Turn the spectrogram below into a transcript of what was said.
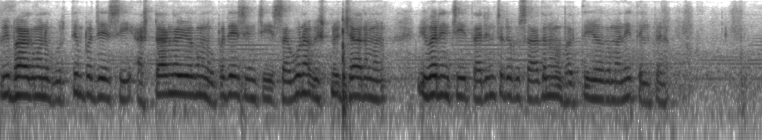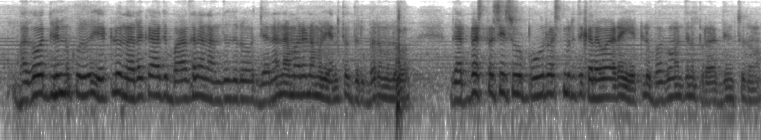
విభాగమును గుర్తింపజేసి అష్టాంగ యోగమును ఉపదేశించి సగుణ విష్ణుధ్యానమును వివరించి తరించుటకు సాధనము భక్తి యోగమని తెలిపాను. భగవద్విముఖులు ఎట్లు నరకాది బాధలను అందుదురో జనన మరణములు ఎంత దుర్భరములో గర్భస్థ శిశువు పూర్వస్మృతి కలవాడ ఎట్లు భగవంతుని ప్రార్థించును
